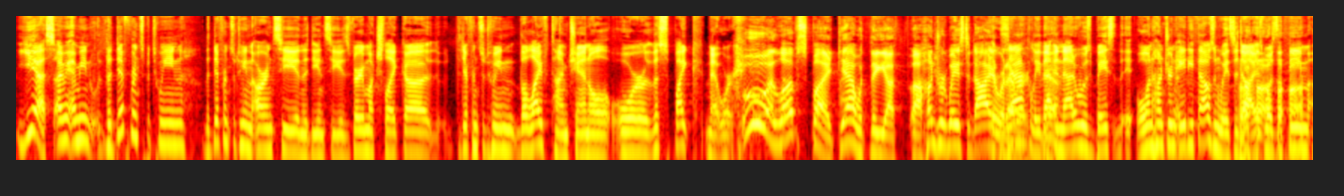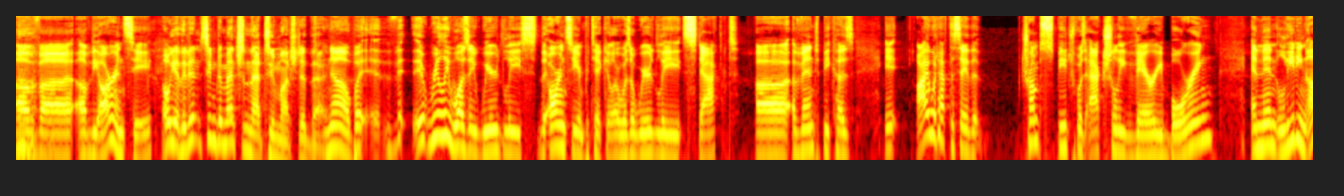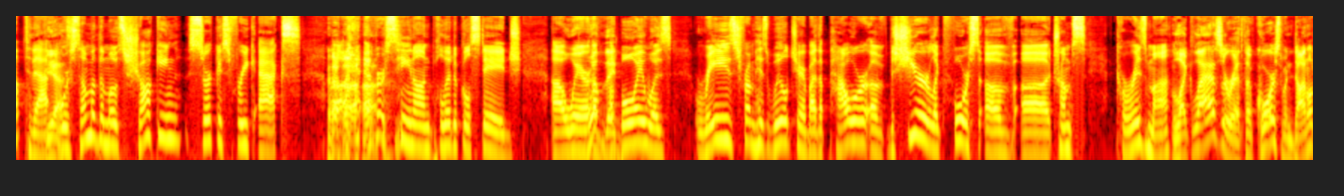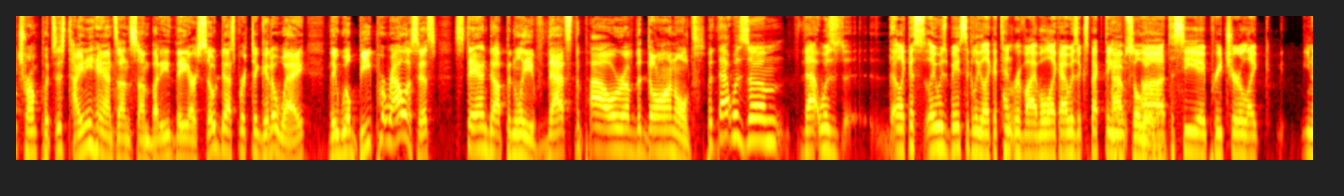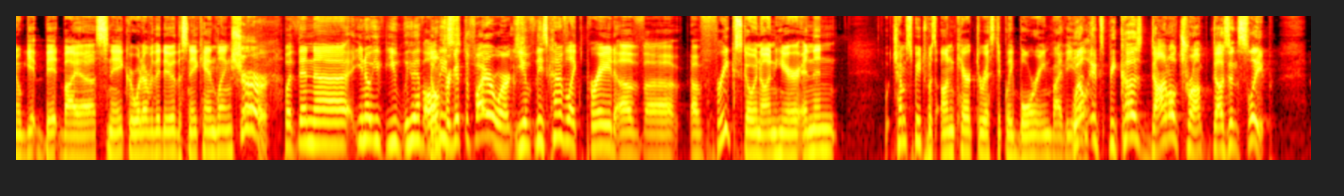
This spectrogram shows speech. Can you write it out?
Yes, I mean, I mean, the difference between the difference between the RNC and the DNC is very much like uh, the difference between the Lifetime channel or the Spike network. Ooh, I love Spike. Yeah, with the uh, 100 Ways to Die or whatever. Exactly that, Yeah. and that was based 180,000 ways to die was the theme of uh, of the RNC. Oh, yeah, they didn't seem to mention that too much, did they? No, but th- it really was a weirdly the RNC in particular was a weirdly stacked uh, event because it. I would have to say that Trump's speech was actually very boring. And then leading up to that Yes. were some of the most shocking circus freak acts uh, ever seen on political stage, uh, where Well, a, they- a boy was raised from his wheelchair by the power of the sheer like force of uh, Trump's charisma. Like Lazarus, of course, when Donald Trump puts his tiny hands on somebody, they are so desperate to get away, they will beat paralysis, stand up, and leave. That's the power of the Donald. But that was um that was uh, like a it was basically like a tent revival. Like I was expecting Absolutely. uh, to see a preacher like you know get bit by a snake or whatever they do the snake handling. Sure. But then uh, you know you you, you have all these. Don't these forget the fireworks. you have these kind of like parade of uh, of freaks going on here, and then Trump's speech was uncharacteristically boring by the Well, end. it's because Donald Trump doesn't sleep.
